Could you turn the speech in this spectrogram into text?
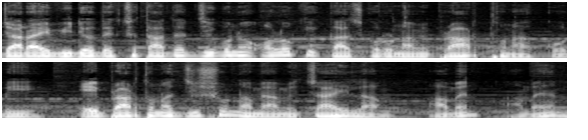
যারা এই ভিডিও দেখছে, তাদের জীবনে অলৌকিক কাজ করুন, আমি প্রার্থনা করি। এই প্রার্থনা যিশুর নামে আমি চাইলাম। Amen amen.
